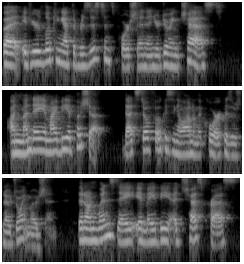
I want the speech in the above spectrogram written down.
But if you're looking at the resistance portion and you're doing chest, on Monday it might be a push up. That's still focusing a lot on the core because there's no joint motion. Then on Wednesday, it may be a chest press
